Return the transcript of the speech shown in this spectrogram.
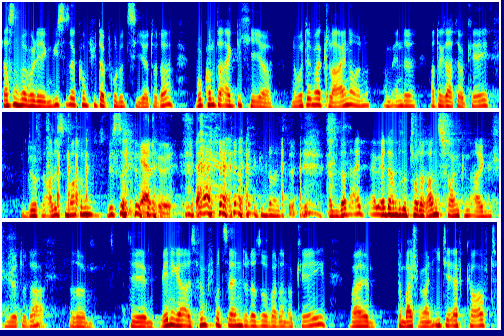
lass uns mal überlegen, wie ist dieser Computer produziert, oder? Wo kommt er eigentlich her? Und er wurde immer kleiner und am Ende hat er gesagt, okay, wir dürfen alles machen. Erdöl. genau. Also dann, am Ende haben wir so Toleranzschranken eingeführt, oder? Ja. Also die, weniger als 5% oder so war dann okay, weil zum Beispiel, wenn man ETF kauft,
